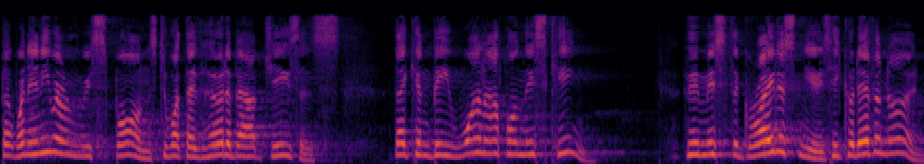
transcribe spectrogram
But when anyone responds to what they've heard about Jesus, they can be one up on this king who missed the greatest news he could ever known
